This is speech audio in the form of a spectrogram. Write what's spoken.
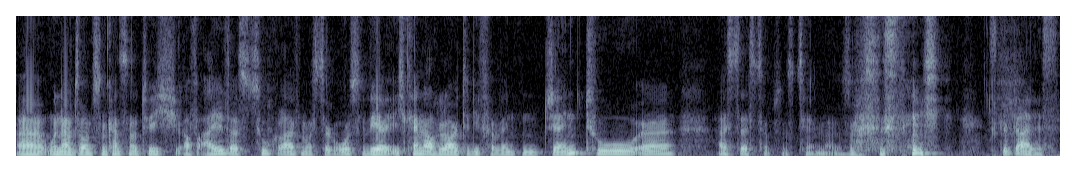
Äh, und ansonsten kannst du natürlich auf all das zugreifen, was der große wäre. Ich kenne auch Leute, die verwenden Gentoo äh, als Desktop-System. Also es ist nicht, es gibt alles.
